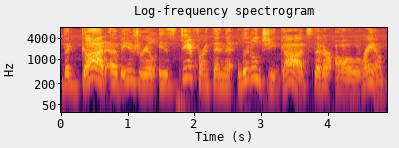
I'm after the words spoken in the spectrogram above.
the God of Israel is different than the little g gods that are all around.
